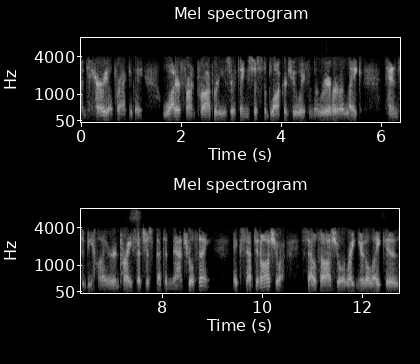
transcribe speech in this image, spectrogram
Ontario, practically waterfront properties or things just a block or two away from the river or lake tend to be higher in price. That's just that's a natural thing. Except in Oshawa, South Oshawa, right near the lake, is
